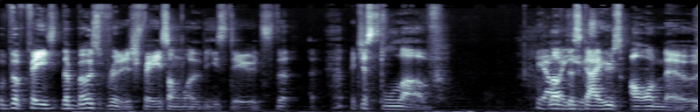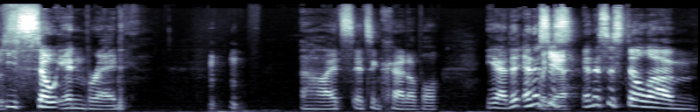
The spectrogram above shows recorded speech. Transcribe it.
the face, the most British face on one of these dudes that I just love. Yeah, Love oh, this guy who's all nose. He's so inbred. oh, it's it's incredible. Yeah, th- and this But is yeah. and this is still um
